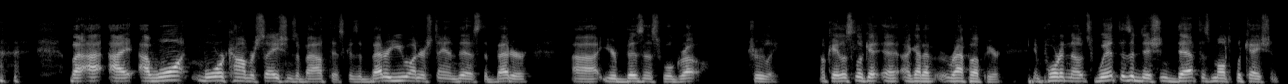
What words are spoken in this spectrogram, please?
but I, I, I want more conversations about this because the better you understand this, the better uh, your business will grow. Truly. Okay, let's look at. Uh, I got to wrap up here. Important notes: width is addition, depth is multiplication.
